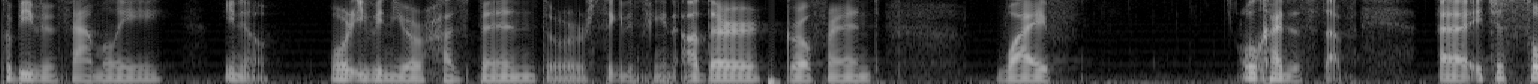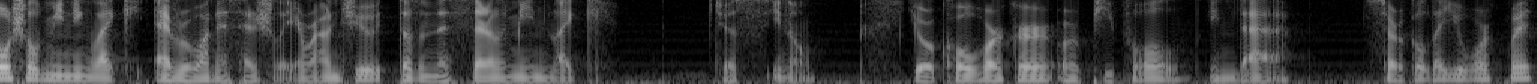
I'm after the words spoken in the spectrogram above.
could be even family you know or even your husband or significant other girlfriend wife all kinds of stuff. Uh, it's just social meaning like everyone essentially around you. It doesn't necessarily mean like just you know your coworker or people in the circle that you work with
